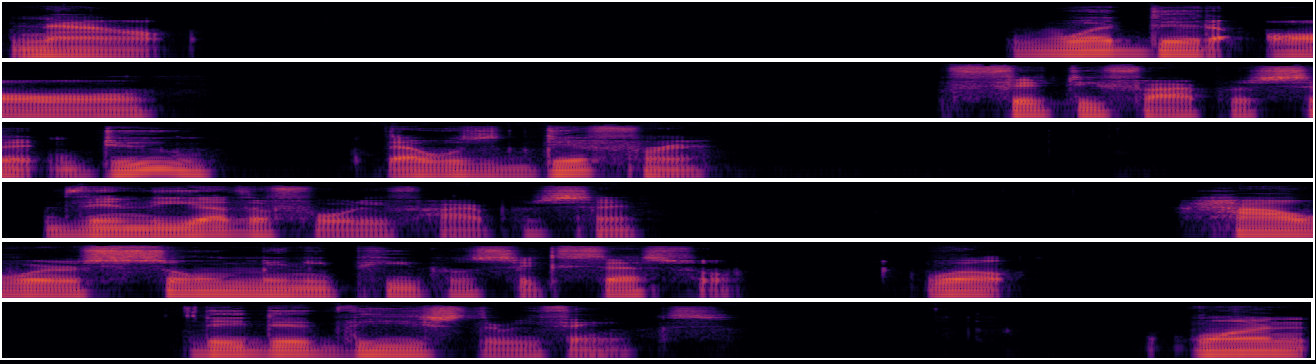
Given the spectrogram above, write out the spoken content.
Now, what did all 55% do that was different than the other 45%? How were so many people successful? Well, they did these three things. One,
